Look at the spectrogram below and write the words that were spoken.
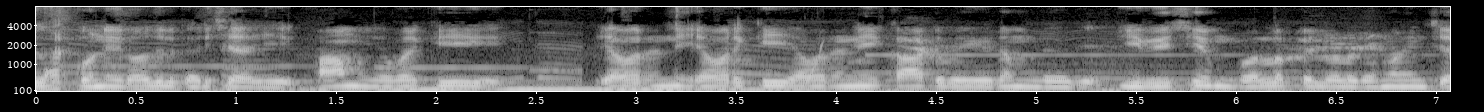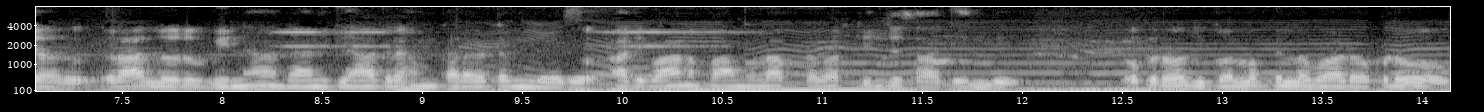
ఇలా కొన్ని రోజులు గడిచాయి. పాము ఎవరికి ఎవరిని ఎవరికి ఎవరిని కాటు వేయడం లేదు. ఈ విషయం గొల్ల పిల్లలు గమనించారు. రాళ్ళు రువ్వినా దానికి ఆగ్రహం కలగటం లేదు. అది వానపాములా ప్రవర్తించసాగింది. ఒకరోజు గొల్లపిల్లవాడు ఒకడు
